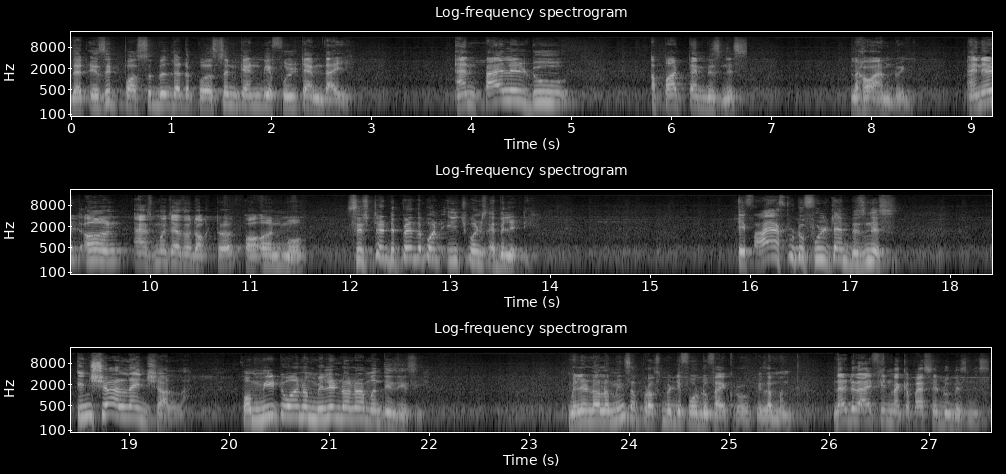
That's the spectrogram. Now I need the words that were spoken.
That is it possible that a person can be a full-time dai and parallel do a part-time business, like how I'm doing, and yet earn as much as a doctor or earn more? Sister depends upon each one's ability. If I have to do full-time business, inshallah, inshallah, for me to earn a million dollar a month is easy. Million dollar means approximately four to five crore rupees a month. That is, I feel my capacity to do business.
